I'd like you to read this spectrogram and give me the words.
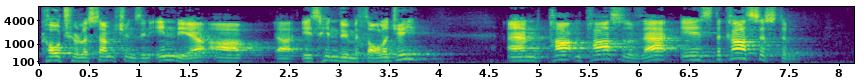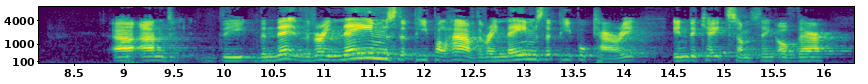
cultural assumptions in India are, uh, is Hindu mythology, and part and parcel of that is the caste system. Uh, and the, the, na- the very names that people have, the very names that people carry, indicate something of their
